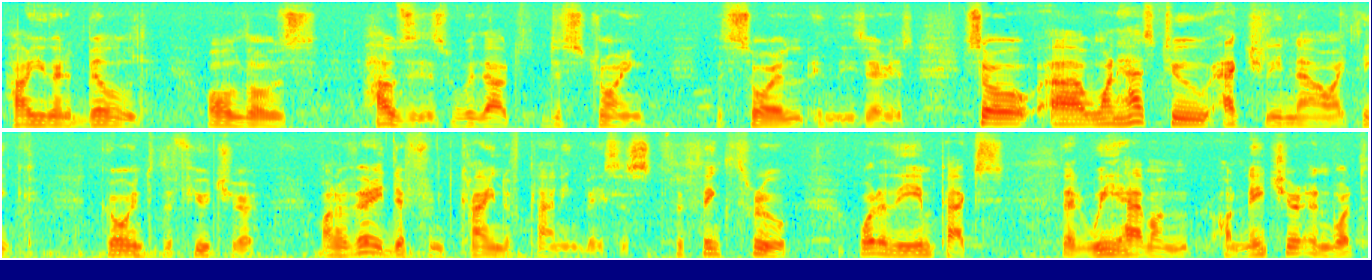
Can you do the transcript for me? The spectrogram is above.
How are you going to build all those houses without destroying the soil in these areas? So uh, one has to actually now, I think, go into the future on a very different kind of planning basis to think through what are the impacts that we have on, on nature and what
